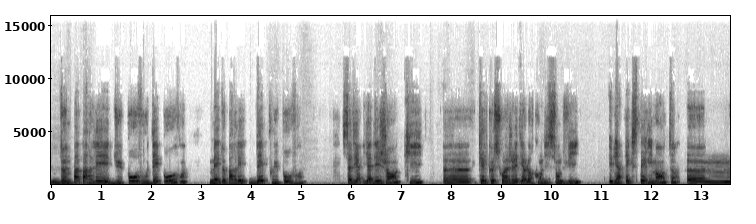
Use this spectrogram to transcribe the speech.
de ne pas parler du pauvre ou des pauvres, mais de parler des plus pauvres. C'est-à-dire, il y a des gens qui, euh, quelles que soient, j'allais dire, leurs conditions de vie, eh bien, expérimentent euh,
